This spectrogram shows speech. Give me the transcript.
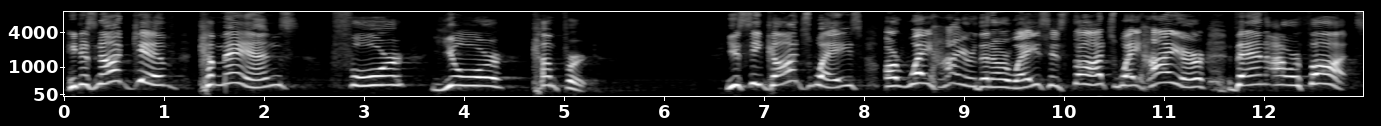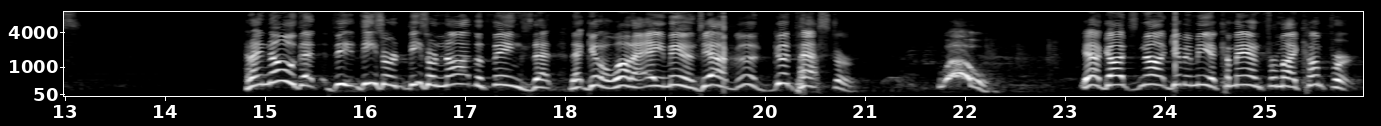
He does not give commands for your comfort. You see, God's ways are way higher than our ways. His thoughts way higher than our thoughts. And I know that the, these are, these are not the things that, that get a lot of amens. Yeah, good, good pastor. Whoa. Yeah, God's not giving me a command for my comfort.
